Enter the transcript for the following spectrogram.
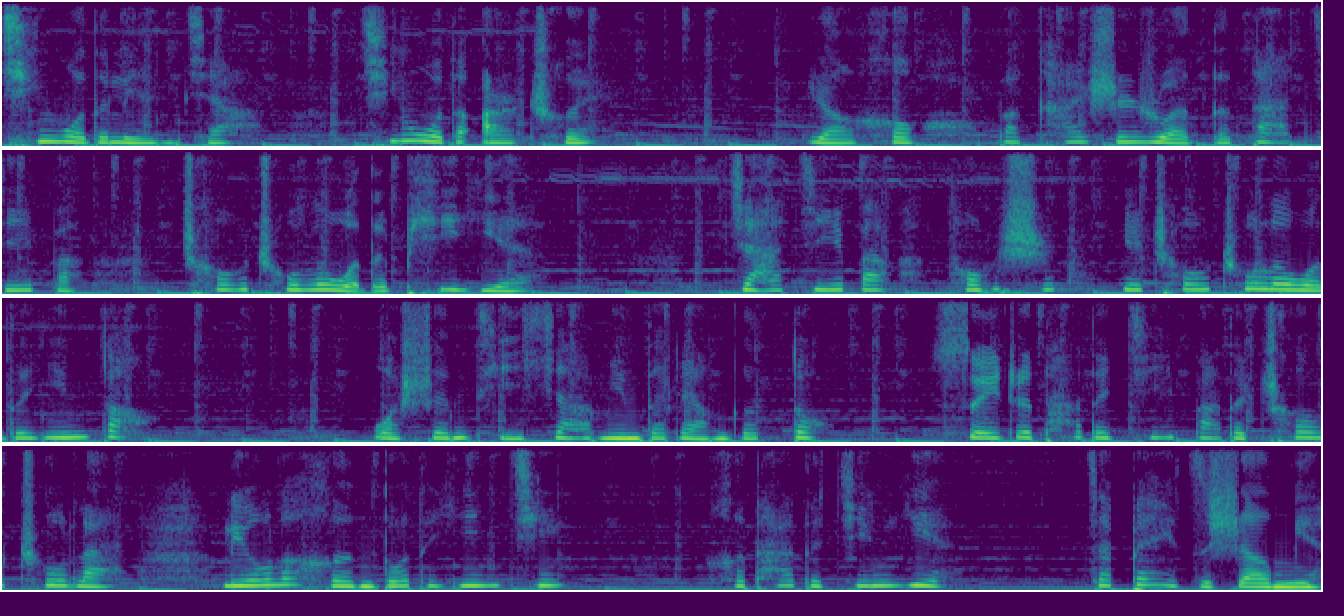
亲我的脸颊，亲我的耳垂，然后把开始软的大鸡巴。抽出了我的屁眼，假鸡巴同时也抽出了我的阴道。我身体下面的两个洞，随着他的鸡巴的抽出来，流了很多的阴茎和他的精液，在被子上面。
